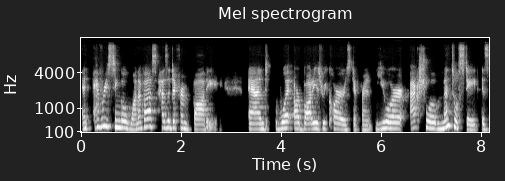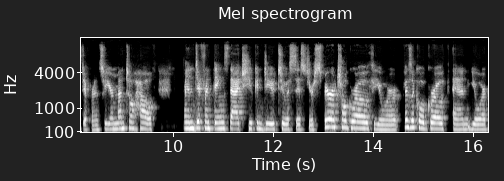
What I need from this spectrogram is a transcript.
and every single one of us has a different body and what our bodies require is different your actual mental state is different so your mental health and different things that you can do to assist your spiritual growth your physical growth and your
